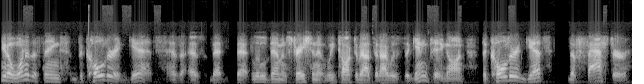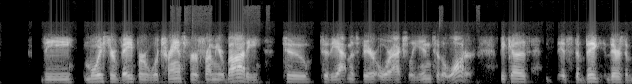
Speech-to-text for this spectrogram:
you know, one of the things, the colder it gets, as as that that little demonstration that we talked about that I was the guinea pig on, the colder it gets, the faster the moisture vapor will transfer from your body to to the atmosphere or actually into the water. Because it's the big there's a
